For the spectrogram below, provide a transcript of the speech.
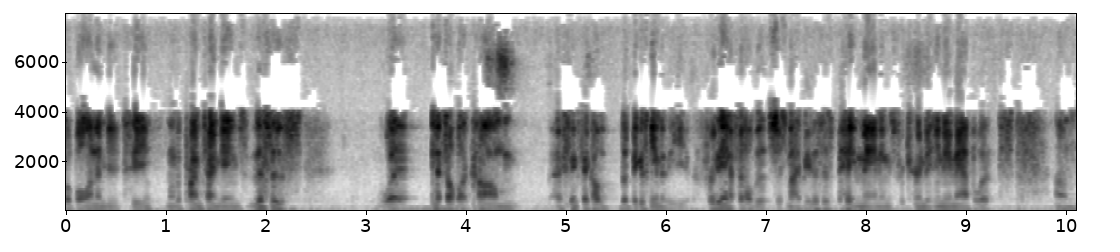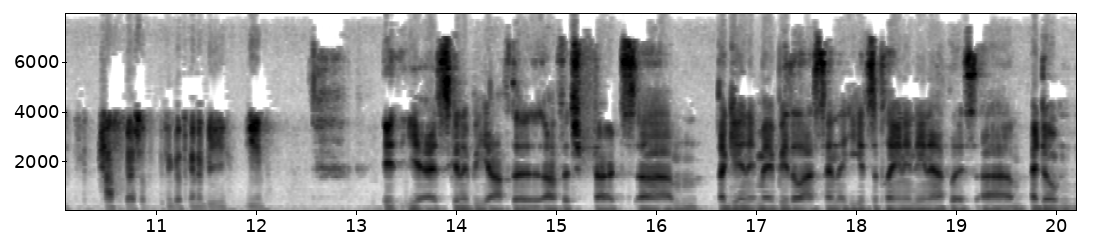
Football on NBC, one of the primetime games. This is what NFL.com, I think they call it the biggest game of the year. For the NFL, this just might be. This is Peyton Manning's return to Indianapolis. Um, how special do you think that's going to be, Ian? It, yeah, it's going to be off the off the charts. Um, again, it might be the last time that he gets to play in Indianapolis. Um, I don't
